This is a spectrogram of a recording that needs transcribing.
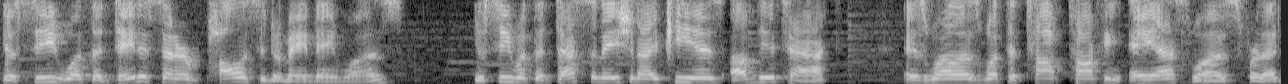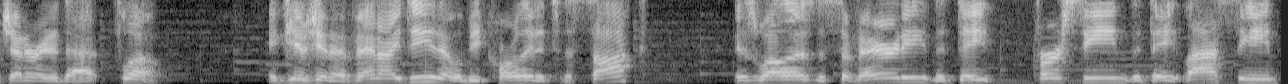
You'll see what the data center policy domain name was. You'll see what the destination IP is of the attack, as well as what the top talking AS was for that generated that flow. It gives you an event ID that will be correlated to the SOC, as well as the severity, the date first seen, the date last seen,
